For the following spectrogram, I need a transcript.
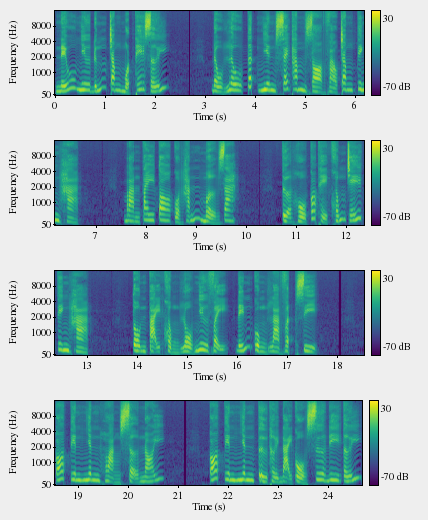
Nếu như đứng trong một thế giới, đầu lâu tất nhiên sẽ thăm dò vào trong tinh hà. Bàn tay to của hắn mở ra. Tựa hồ có thể khống chế tinh hà. Tồn tại khổng lồ như vậy đến cùng là vật gì? Có tiên nhân hoảng sợ nói. Có tiên nhân từ thời đại cổ xưa đi tới.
